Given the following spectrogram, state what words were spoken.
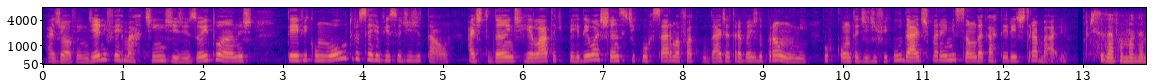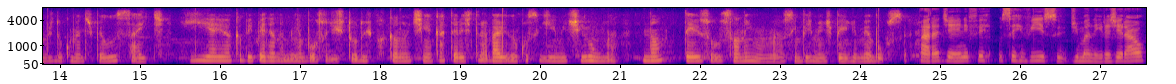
a jovem Jennifer Martins, de 18 anos, teve com outro serviço digital. A estudante relata que perdeu a chance de cursar uma faculdade através do ProUni, por conta de dificuldades para a emissão da carteira de trabalho. Precisava mandar meus documentos pelo site e aí eu acabei perdendo a minha bolsa de estudos porque eu não tinha carteira de trabalho e não conseguia emitir uma. Não teve solução nenhuma, eu simplesmente perdi a minha bolsa. Para Jennifer, o serviço, de maneira geral,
